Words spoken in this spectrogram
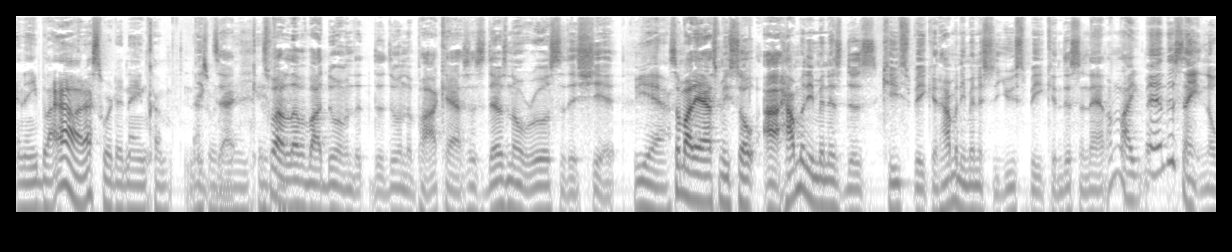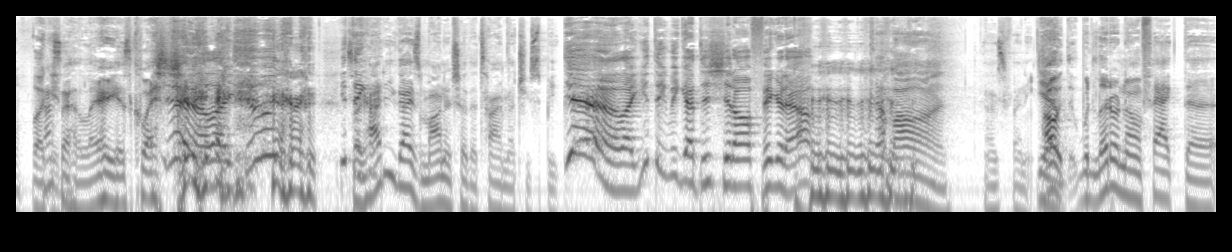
and then you'd be like, oh, that's where the name come. That's where the Exactly. name came That's what I love about doing the, the doing the podcast is there's no rules to this shit. Yeah. Somebody asked me, so uh, how many minutes does Keith speak and how many minutes do you speak and this and that? I'm like, man, this ain't no fucking. That's a hilarious question. yeah, like, dude, you It's like, think? how do you guys monitor the time that you speak? yeah, like you think we got this shit all figured out? Come on. That's funny. Yeah. Oh, with little known fact, the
